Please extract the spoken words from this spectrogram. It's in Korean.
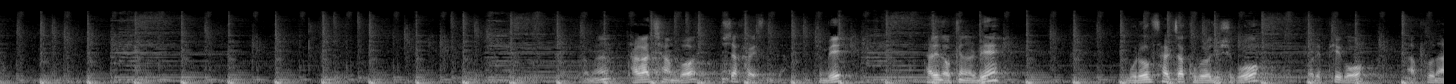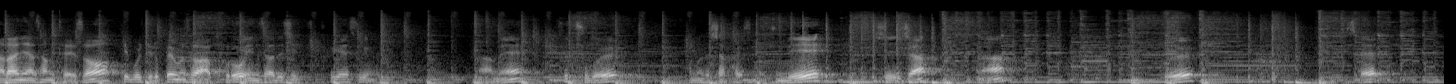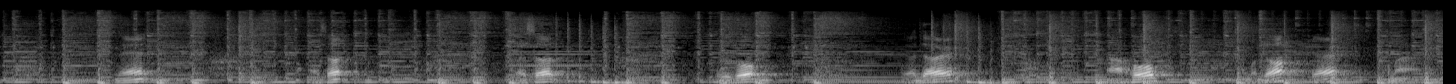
그러면 다 같이 한번 시작하겠습니다. 준비. 다리는 어깨 넓이. 무릎 살짝 구부러 주시고 허리 펴고 앞으로 나란히 한 상태에서 힙을 뒤로 빼면서 앞으로 인사하듯이 크게 숙입니다. 다음에 수축을 하면서 시작하겠습니다. 준비. 시작. 하나, 둘, 셋, 넷, 다섯, 여섯, 일곱, 여덟, 아홉, 한 번 더, 열, 그만.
